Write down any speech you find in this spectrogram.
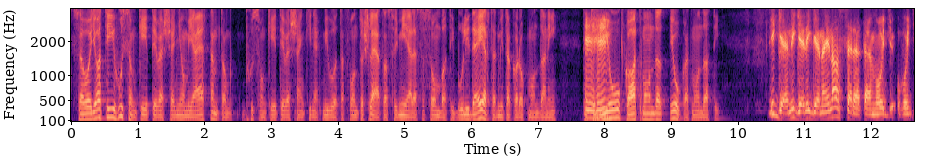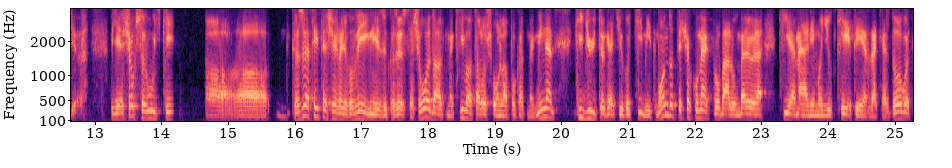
Szóval, hogy Ati 22 évesen nyomja ezt, nem tudom 22 évesen kinek mi volt a fontos, lehet az, hogy milyen lesz a szombati buli, de érted, mit akarok mondani? Tehát, uh-huh. jókat, mond, jókat mond Ati. Igen, igen, igen, én azt szeretem, hogy, hogy ugye sokszor úgy ki a, a közvetítésekre, hogy akkor végignézzük az összes oldalt, meg hivatalos honlapokat, meg mindent, kigyűjtögetjük, hogy ki mit mondott, és akkor megpróbálunk belőle kiemelni mondjuk két érdekes dolgot.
